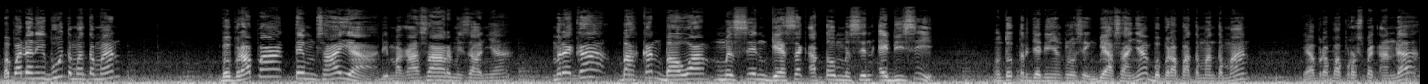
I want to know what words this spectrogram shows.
Bapak dan Ibu, teman-teman, beberapa tim saya di Makassar misalnya, mereka bahkan bawa mesin gesek atau mesin edisi untuk terjadinya closing. Biasanya beberapa teman-teman ya berapa prospek Anda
